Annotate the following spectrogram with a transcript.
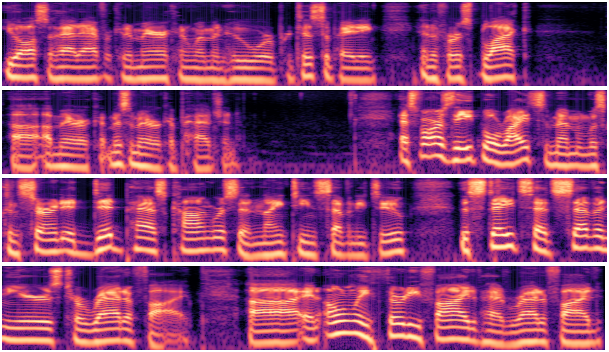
You also had African American women who were participating in the first black uh, America Miss America pageant. As far as the Equal Rights Amendment was concerned, it did pass Congress in 1972. The states had seven years to ratify, uh, and only 35 had ratified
